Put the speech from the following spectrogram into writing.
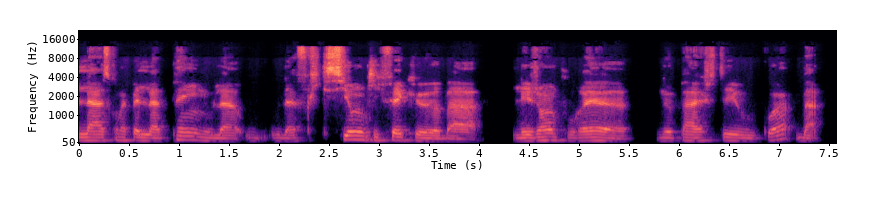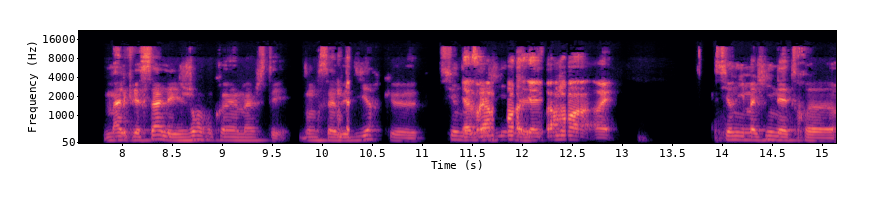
la, ce qu'on appelle la pain ou la, ou, la friction qui fait que bah les gens pourraient euh, ne pas acheter ou quoi, bah malgré ça, les gens vont quand même acheter. Donc ça veut dire que si on il y a imagine, vraiment, il y a vraiment ouais. si on imagine être euh,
